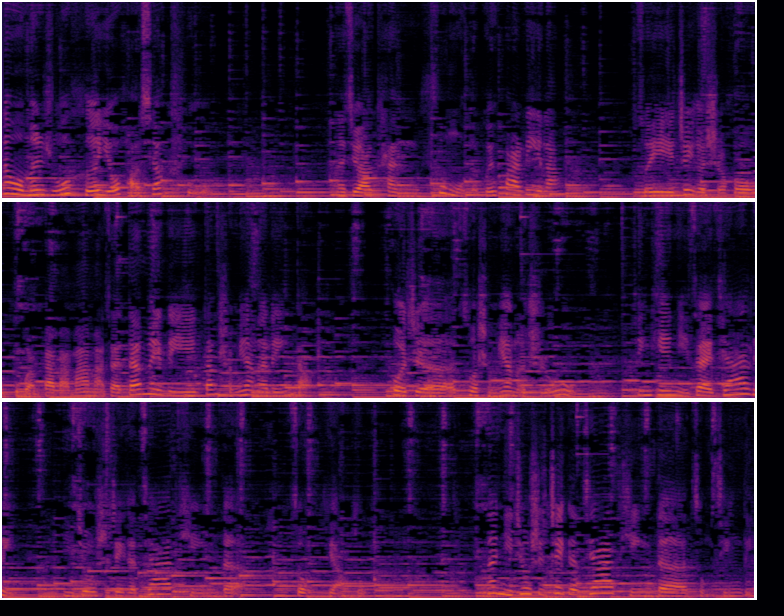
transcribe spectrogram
那我们如何友好相处？那就要看父母的规划力啦。所以这个时候，不管爸爸妈妈在单位里当什么样的领导，或者做什么样的职务，今天你在家里，你就是这个家庭的总调度，那你就是这个家庭的总经理，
